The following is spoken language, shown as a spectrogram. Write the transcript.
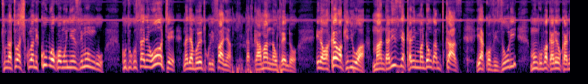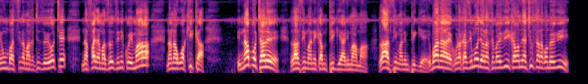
tunatoa shukrani kubwa kwa Mwenyezi Mungu kutukusanya wote na jambo letu kulifanya katika amani na upendo, ila wakae wakijua maandalizi ya Karim Mandonga mtukazi yako vizuri. Mungu mpaka leo kaniumba, sina matatizo yoyote, nafanya mazoezi, niko imara na na uhakika inapo tarehe lazima nikampige alimama, lazima nimpige bwana. Kuna kazi moja unasema hivi, kama Mnyachusa anakwambia hivi,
